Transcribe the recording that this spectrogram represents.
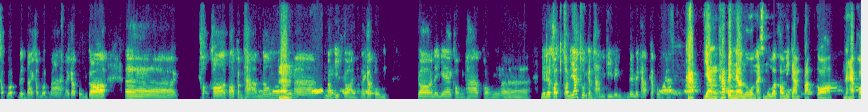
ขับรถแว่นตาขับรถมานะครับ ผมก็เอ่อขอขอตอบคำถามน้องน้องอีกก่อนนะครับ ผมก็ในแง่ของภาพของเดี๋ยว เดี๋ยวขอขออนุญาตชวนคำถามอีกทีหนึ่งได้ไหมครับครับผมครับครับอย่างถ้าเป็นแนวโน้มสมมุติว่าเขามีการปรับกรอบนะฮะพอ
